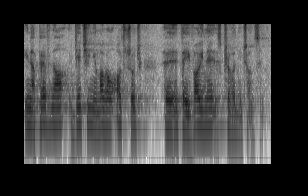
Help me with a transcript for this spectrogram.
i na pewno dzieci nie mogą odczuć y, tej wojny z przewodniczącym.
